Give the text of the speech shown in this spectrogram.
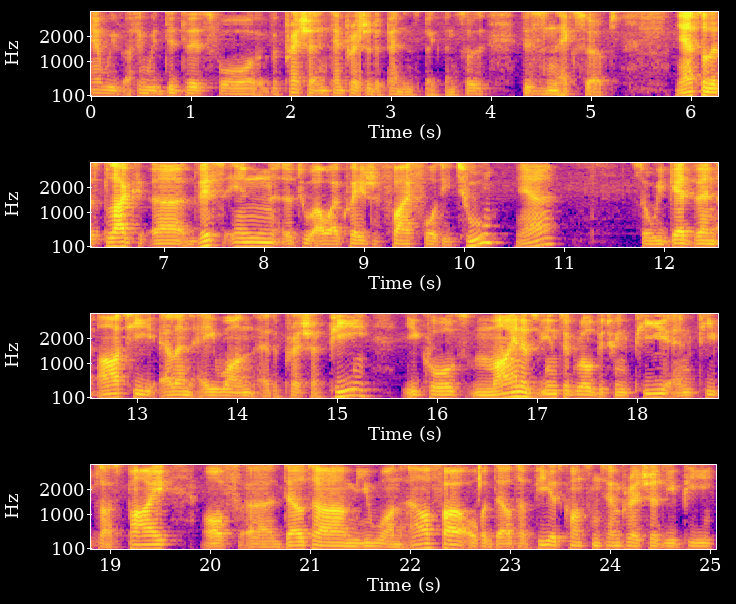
Yeah, we I think we did this for the pressure and temperature dependence back then. So this is an excerpt. Yeah, so let's plug uh, this in uh, to our equation 542. Yeah, so we get then RT ln A1 at a pressure P equals minus the integral between P and P plus pi of uh, delta mu1 alpha over delta P at constant temperature dP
